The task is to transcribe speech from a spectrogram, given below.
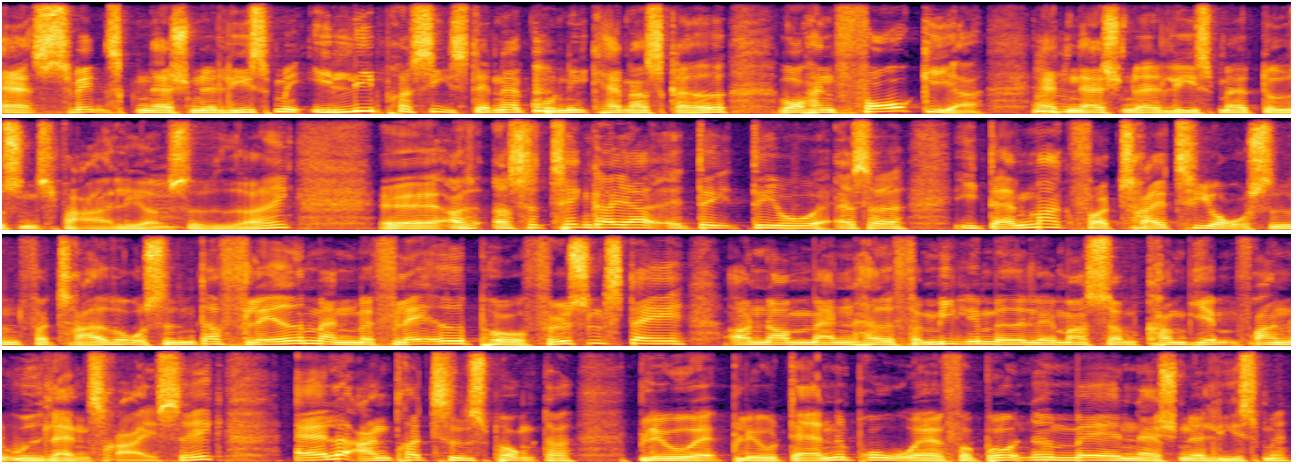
af svensk nationalisme i lige præcis den her kronik, han har skrevet, hvor han foregiver, at nationalisme er dødsens farlig og så videre. Ikke? Øh, og, og så tænker jeg, det, det er jo, altså, i Danmark for 30 år siden, for 30 år siden, der flagede man med flaget på fødselsdag, og når man havde familiemedlemmer, som kom hjem fra en udlandsrejse, ikke? alle andre tidspunkter blev, øh, blev Dannebro øh, forbundet med nationalisme.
